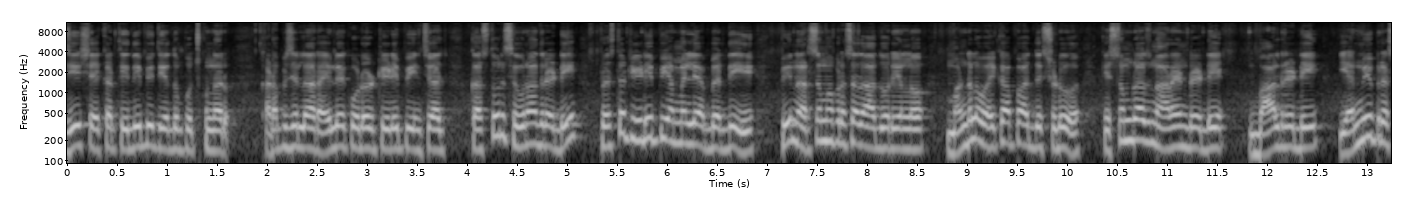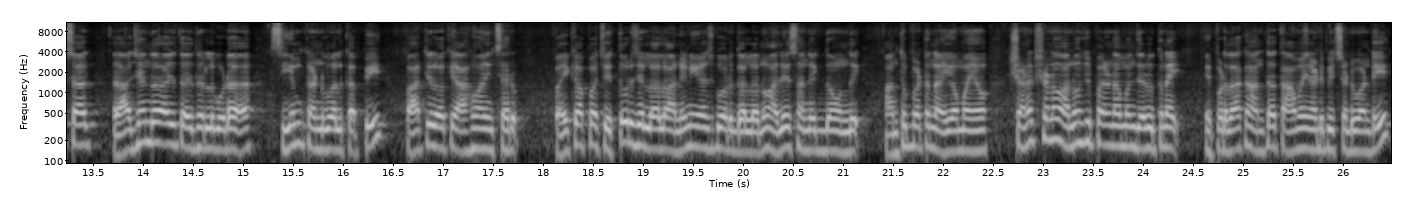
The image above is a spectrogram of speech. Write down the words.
జి శేఖర్ టీడీపీ తీర్థం పుచ్చుకున్నారు. కడప జిల్లా railway Koduru TDP incharge Kasturi Sivanath Reddy ప్రస్తుత టీడీపీ ఎమ్మెల్యే అభ్యర్థి పి నరసింహప్రసాద్ ఆధ్వర్యంలో మండల వైకాపా అధ్యక్షుడు కిషంరాజు నారాయణ రెడ్డి బాలరెడ్డి ఎన్వి ప్రసాద్ రాజేంద్రరాజు తదితరులు కూడా సీఎం కండువాలు కప్పి పార్టీలోకి ఆహ్వానించారు. వైకాపా చిత్తూరు జిల్లాలో అన్ని నియోజకవర్గాల్లోనూ అదే సందిగ్ధం ఉంది. అంతుపట్టన అయోమయం క్షణక్షణం అనూహ్య పరిణామం జరుగుతున్నాయి. ఇప్పటిదాకా అంతా తామై నడిపించినటువంటి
